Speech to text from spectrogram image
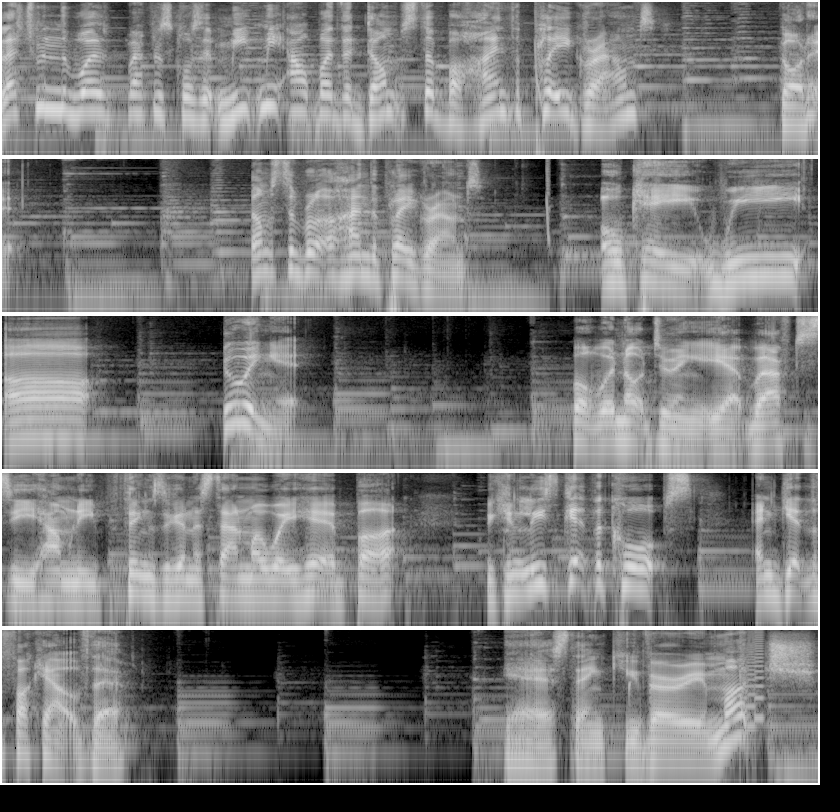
Let's win the weapons closet. Meet me out by the dumpster behind the playground. Got it. Dumpster behind the playground. Okay, we are doing it. Well, we're not doing it yet. We'll have to see how many things are going to stand my way here, but we can at least get the corpse and get the fuck out of there. Yes, thank you very much.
